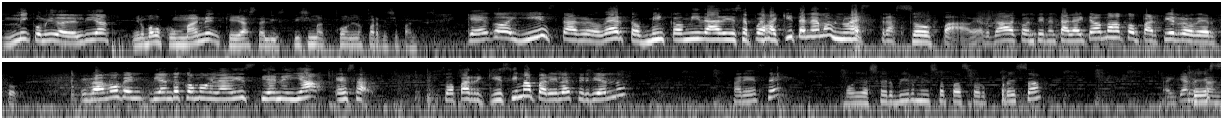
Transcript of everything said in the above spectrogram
mi comida del día y nos vamos con Mane, que ya está listísima con los participantes. Qué egoísta, Roberto. Mi comida dice, pues aquí tenemos nuestra sopa, ¿verdad? Continental. Ahí te vamos a compartir, Roberto. Y vamos viendo cómo Gladys tiene ya esa sopa riquísima para irla sirviendo. ¿Parece? Voy a servir mi sopa sorpresa. Ahí ya no Es están.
